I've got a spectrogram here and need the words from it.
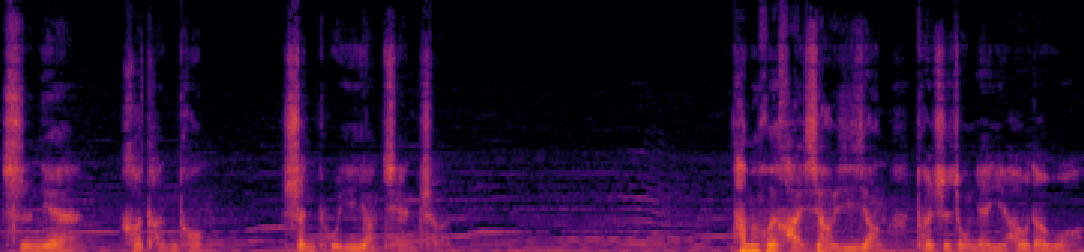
思念和疼痛，渗透一样虔诚。他们会海啸一样吞噬中年以后的我，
